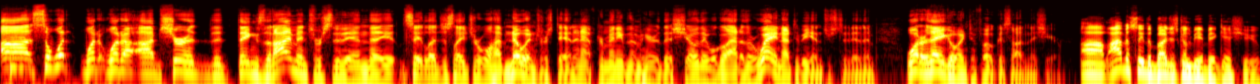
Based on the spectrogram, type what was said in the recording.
Uh, so what? What? What? Uh, I'm sure the things that I'm interested in, the state legislature will have no interest in, and after many of them hear this show, they will go out of their way not to be interested in them. What are they going to focus on this year? Um, obviously, the budget's going to be a big issue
